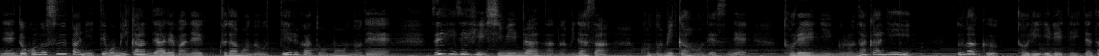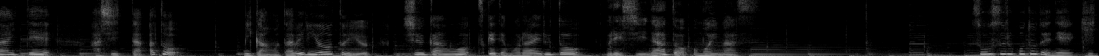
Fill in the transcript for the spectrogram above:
ね、どこのスーパーに行ってもみかんであればね果物売っているかと思うのでぜひぜひ市民ランナーの皆さんこのみかんをですねトレーニングの中にうまく取り入れていただいて走った後みかんを食べるよという習慣をつけてもらえると嬉しいなと思います。そうすることでねきっ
